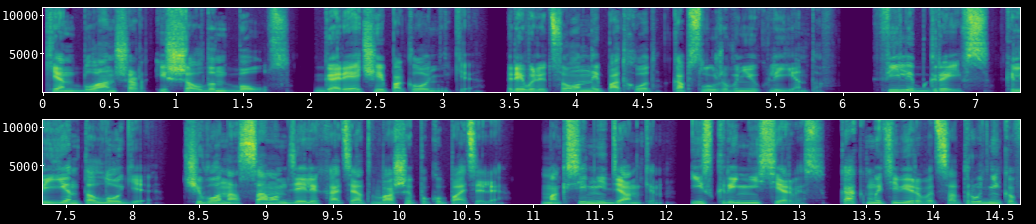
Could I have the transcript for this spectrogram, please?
Кен Бланшер и Шелдон Боулс. Горячие поклонники. Революционный подход к обслуживанию клиентов. Филипп Грейвс. Клиентология. Чего на самом деле хотят ваши покупатели. Максим Недянкин. Искренний сервис. Как мотивировать сотрудников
